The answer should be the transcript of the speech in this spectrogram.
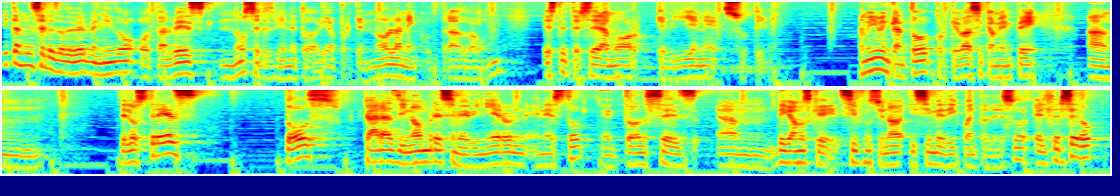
Y también se les ha de haber venido, o tal vez no se les viene todavía porque no lo han encontrado aún, este tercer amor que viene sutil. A mí me encantó porque básicamente de los tres, dos caras y nombres se me vinieron en esto. Entonces, digamos que sí funcionó y sí me di cuenta de eso. El tercero,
